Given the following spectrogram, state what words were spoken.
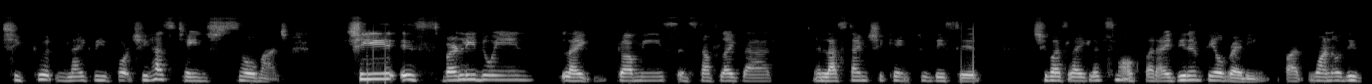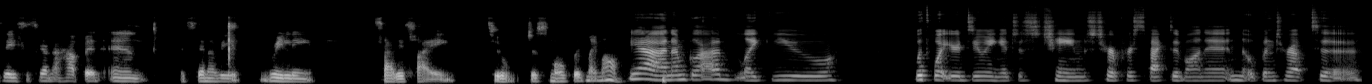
she could like before she has changed so much. She is barely doing like gummies and stuff like that. And last time she came to visit she was like let's smoke but i didn't feel ready. But one of these days is gonna happen and it's gonna be really satisfying to just smoke with my mom. Yeah and i'm glad like you with what you're doing it just changed her perspective on it and opened her up to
